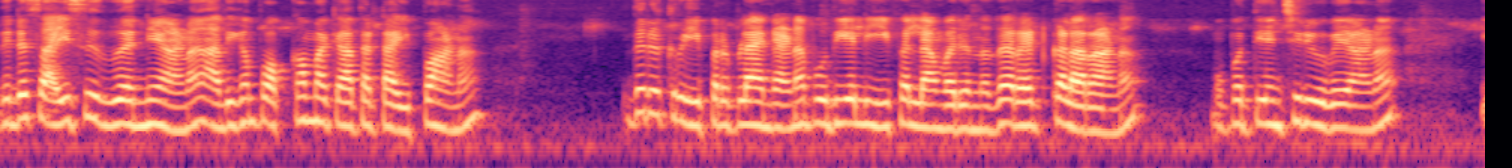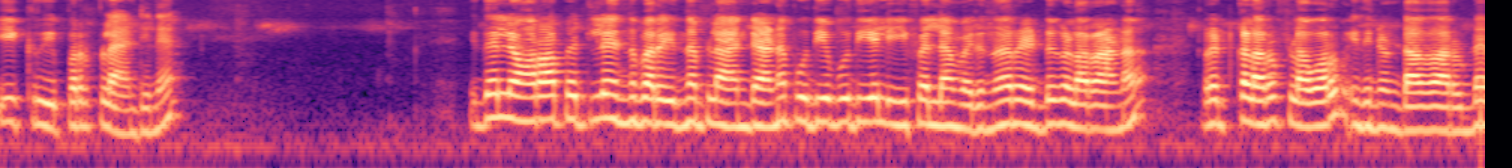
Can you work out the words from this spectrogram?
ഇതിന്റെ സൈസ് ഇത് തന്നെയാണ്. അധികം പൊക്കം വയ്ക്കാത്ത ടൈപ്പാണ് ഇതൊരു ക്രീപ്പർ പ്ലാന്റ് ആണ്. പുതിയ ലീഫെല്ലാം വരുന്നത് റെഡ് കളറാണ് മുപ്പത്തിയഞ്ച് രൂപയാണ് ഈ ക്രീപ്പർ പ്ലാന്റിന് ഇത് ലോറാപെറ്റിൽ എന്ന് പറയുന്ന പ്ലാന്റ് ആണ്. പുതിയ പുതിയ ലീഫെല്ലാം വരുന്നത് റെഡ് കളറാണ് റെഡ് കളർ ഫ്ലവറും ഇതിനുണ്ടാകാറുണ്ട്.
